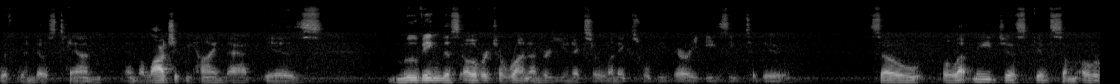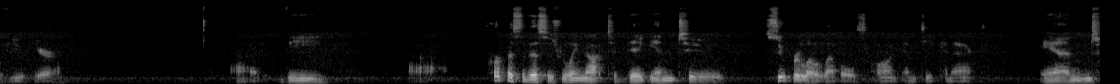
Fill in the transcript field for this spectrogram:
with Windows 10. And the logic behind that is moving this over to run under Unix or Linux will be very easy to do. So let me just give some overview here. Uh, the uh, purpose of this is really not to dig into super low levels on MTConnect. And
